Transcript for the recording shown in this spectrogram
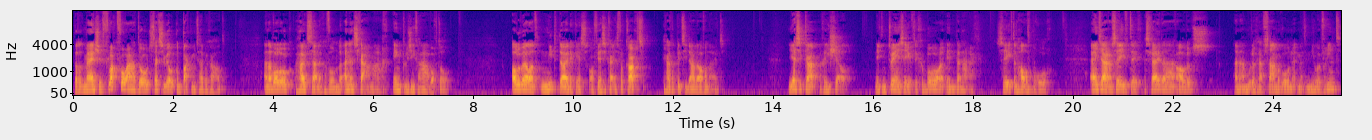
dat het meisje vlak voor haar dood seksueel contact moet hebben gehad. En er worden ook huidcellen gevonden en een schaamhaar, inclusief haarwortel. Alhoewel het niet duidelijk is of Jessica is verkracht, gaat de politie daar wel van uit. Jessica Richel, 1972 geboren in Den Haag. Ze heeft een halfbroer. Eind jaren 70 scheiden haar ouders en haar moeder gaat samenwonen met een nieuwe vriend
